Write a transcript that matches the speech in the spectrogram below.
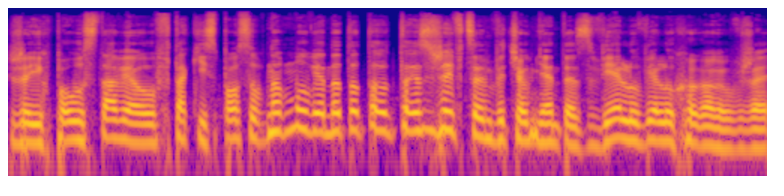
że ich poustawiał w taki sposób. No mówię, no to, to, to jest żywcem wyciągnięte z wielu, wielu horrorów, że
